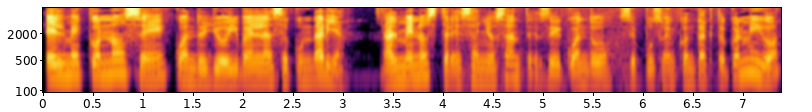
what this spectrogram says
él me conoce cuando yo iba en la secundaria, al menos tres años antes de cuando se puso en contacto conmigo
